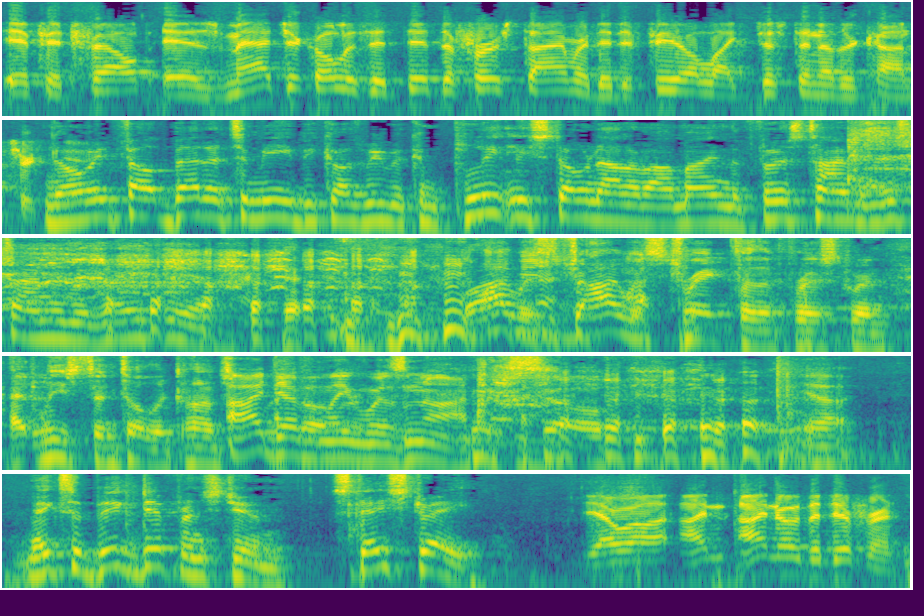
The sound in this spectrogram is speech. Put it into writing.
if it felt as magical as it did the first time, or did it feel like just another concert? No, it felt better to me because we were completely stoned out of our mind the first time, and this time we were very clear. Well, I was I was straight for the first one, at least until the concert. I definitely over. was not. So Yeah. Makes a big difference, Jim. Stay straight. Yeah, well, I, I know the difference.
